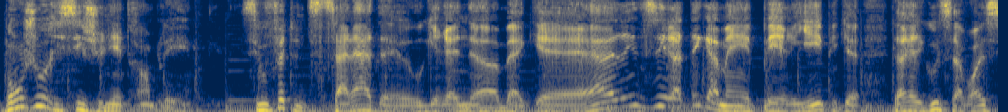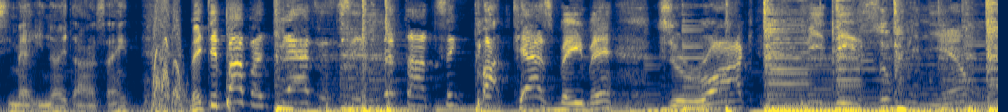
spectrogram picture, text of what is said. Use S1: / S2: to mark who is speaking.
S1: Bonjour, ici Julien Tremblay. Si vous faites une petite salade euh, au Grenoble avec euh, un siroté comme un Perrier puis que t'aurais le goût de savoir si Marina est enceinte, ben t'es pas à bonne place, c'est l'authentique podcast, baby, du rock puis des opinions.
